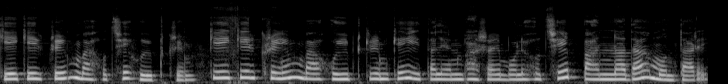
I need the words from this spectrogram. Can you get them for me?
কেকের ক্রিম বা হচ্ছে হুইপড ক্রিম। কেকের ক্রিম বা হুইপড ক্রিমকে ইতালিয়ান ভাষায় বলে হচ্ছে পান্নাদা মন্তারে।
